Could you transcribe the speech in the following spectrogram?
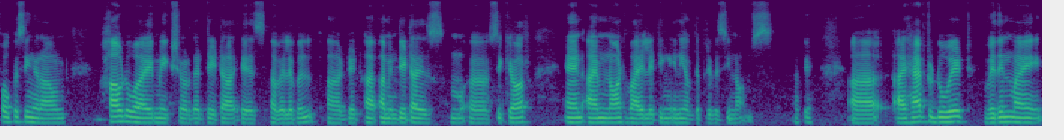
focusing around how do i make sure that data is available i mean data is secure and i'm not violating any of the privacy norms okay. Uh, i have to do it within my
